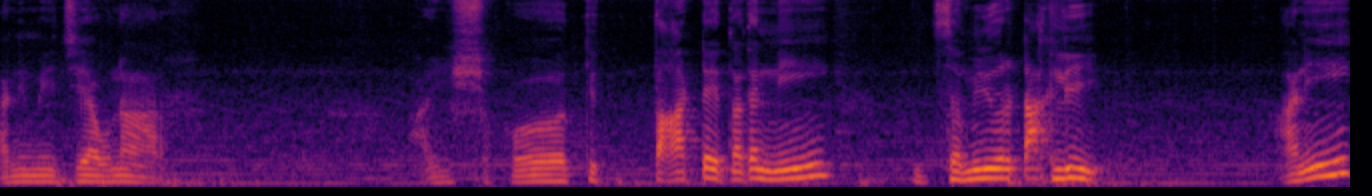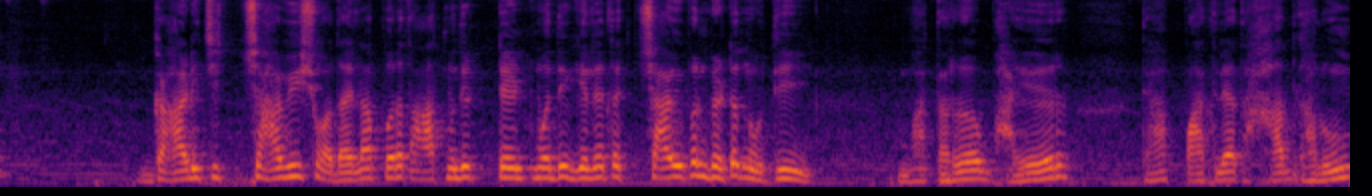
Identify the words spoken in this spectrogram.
आणि मी जेवणार. आयुष्यपत ती ताट आहेत ना त्यांनी जमिनीवर टाकली आणि गाडीची चावी शोधायला परत आतमध्ये टेंटमध्ये गेले तर चावी पण भेटत नव्हती. म्हातारं बाहेर त्या पातल्यात हात घालून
